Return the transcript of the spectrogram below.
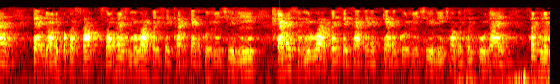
า แต่ยอมด้วยพกทรัพย์สองให้สมมุติว่าเป็นเศษขาแก่แต่คุณมีชื่อนี้ การให้สมมุติว่าเป็นเศษขาแต่แก่แต่คุณมีชื่อนี้ชอบกับท่านผู้ใด ท่านผู้นั้น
